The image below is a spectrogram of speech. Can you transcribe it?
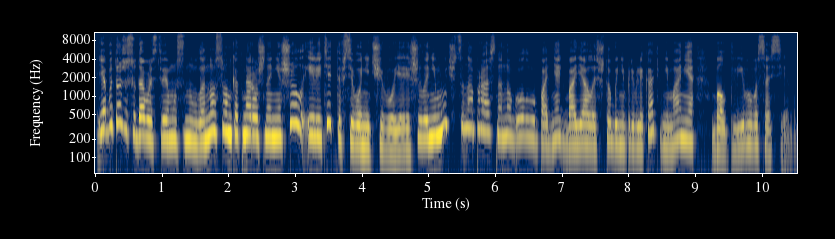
Я бы тоже с удовольствием уснула, но сон как нарочно не шел, и лететь-то всего ничего. Я решила не мучиться напрасно, но голову поднять боялась, чтобы не привлекать внимание болтливого соседа.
